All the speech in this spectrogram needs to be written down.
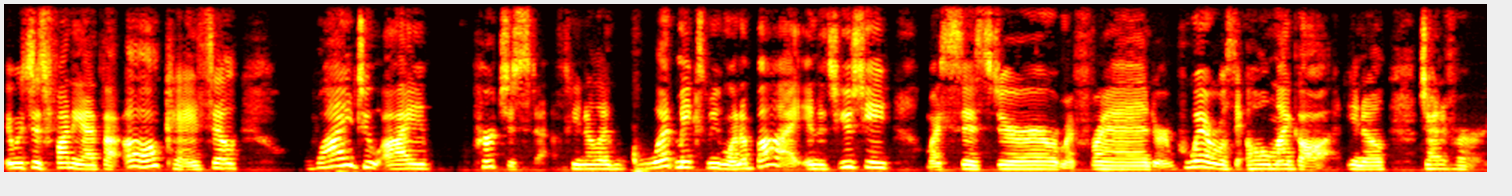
it was just funny. I thought oh okay so why do i purchase stuff? You know like what makes me want to buy? And it's usually my sister or my friend or whoever will say oh my god you know jennifer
